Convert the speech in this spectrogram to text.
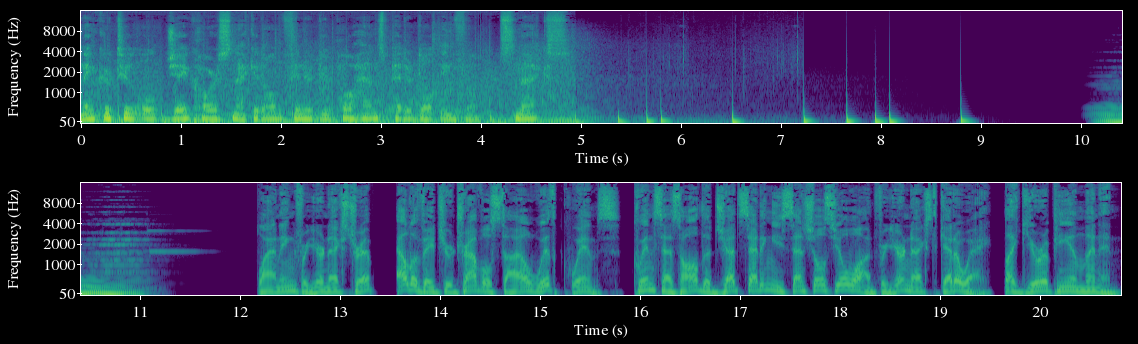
Lenker til alt jeg har snakket on finner du på info Snacks. Planning for your next trip? Elevate your travel style with Quince. Quince has all the jet setting essentials you'll want for your next getaway, like European linen,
